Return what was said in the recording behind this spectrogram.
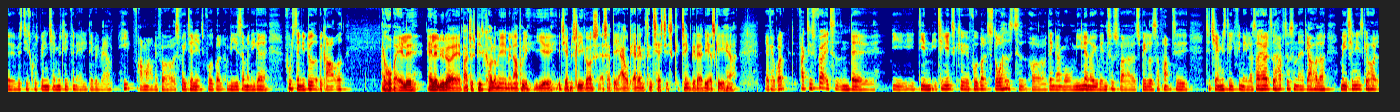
øh, hvis de skulle spille en Champions League-finale. Det vil være helt fremragende for os for italiensk fodbold at vise, at man ikke er fuldstændig død og begravet. Jeg håber, alle, alle lytter af Bartos Pisk holder med, med Napoli i, øh, i Champions League også. Altså, det er jo det er da en fantastisk ting, det der er ved at ske her. Jeg kan jo godt, faktisk før i tiden, da i din italienske fodbold storhedstid, og dengang, hvor Milan og Juventus var spillet sig frem til, til Champions League-finaler, så har jeg altid haft det sådan, at jeg holder med italienske hold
